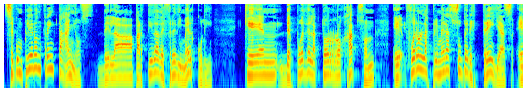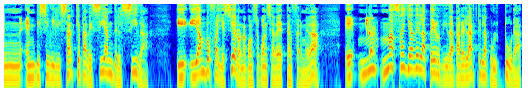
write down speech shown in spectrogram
se cumplieron 30 años de la partida de Freddie Mercury, que después del actor Rock Hudson eh, fueron las primeras superestrellas en, en, visibilizar que padecían del SIDA y, ambos fallecieron a consecuencia de esta enfermedad. Eh, más allá de la pérdida para el arte y la cultura,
